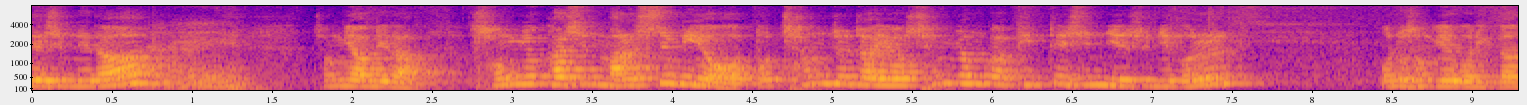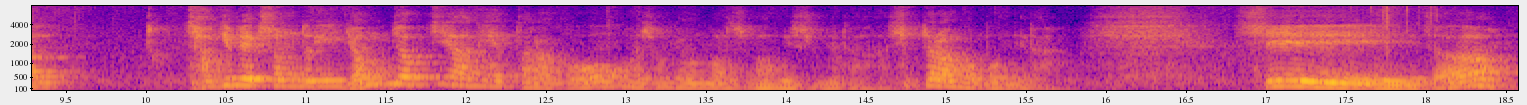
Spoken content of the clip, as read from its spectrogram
되십니다. 아멘. 정리합니다. 성육하신 말씀이요 또 창조자요 생명과 빛 되신 예수님을 오늘 성경에 보니까 자기 백성들이 영접지 아니했다라고 오늘 성경은 말씀하고 있습니다. 10절 한번 봅니다. 시작.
